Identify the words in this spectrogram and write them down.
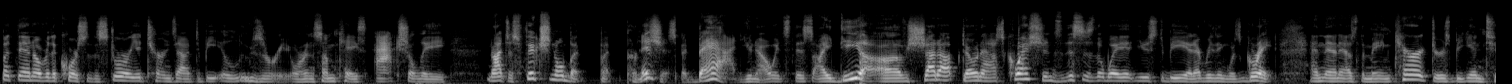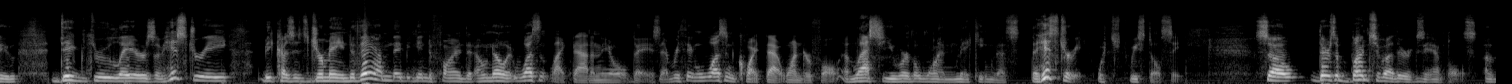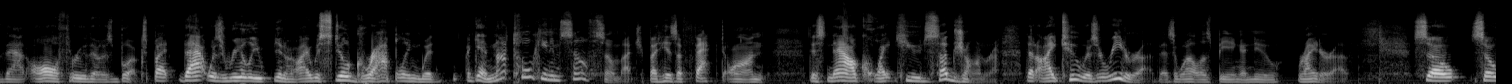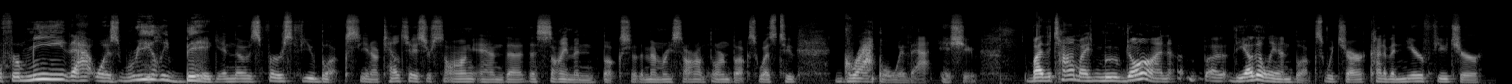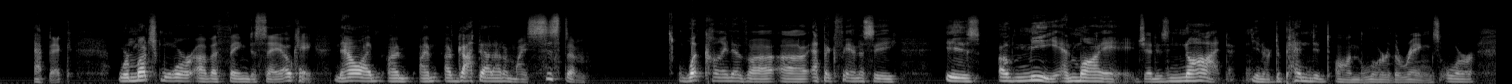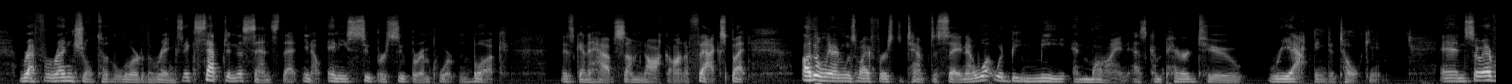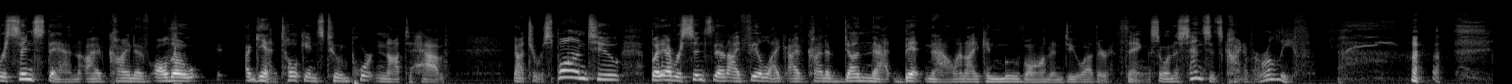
but then over the course of the story, it turns out to be illusory, or in some case, actually not just fictional, but but pernicious, but bad. You know, it's this idea of shut up, don't ask questions. This is the way it used to be, and everything was great. And then as the main characters begin to dig through layers of history because it's germane to them, they begin to find that oh no, it wasn't like that in the old days. Everything wasn't quite that wonderful, unless you were the one making this the history, which we still see. So there's a bunch of other examples of that all through those books. But that was really, you know, I was still grappling with, again, not Tolkien himself so much, but his effect on this now quite huge subgenre that I too was a reader of, as well as being a new writer of. So, so for me, that was really big in those first few books, you know, Tailchaser Song and the, the Simon books or the Memory Sorrow and Thorn books, was to grapple with that issue. By the time I moved on, uh, the Otherland books, which are kind of a near future epic, were much more of a thing to say, okay, now I'm, I'm, I'm, I've got that out of my system. What kind of uh, uh, epic fantasy is of me and my age and is not, you know, dependent on the Lord of the Rings or referential to the Lord of the Rings, except in the sense that, you know, any super, super important book is going to have some knock-on effects. But Otherland was my first attempt to say, now what would be me and mine as compared to reacting to Tolkien? And so ever since then, I've kind of, although again, Tolkien's too important not to have not to respond to. But ever since then, I feel like I've kind of done that bit now and I can move on and do other things. So, in a sense, it's kind of a relief.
